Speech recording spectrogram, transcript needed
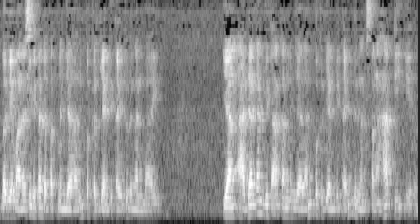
Bagaimana sih kita dapat menjalani pekerjaan kita itu dengan baik? Yang ada kan kita akan menjalani pekerjaan kita ini dengan setengah hati gitu.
